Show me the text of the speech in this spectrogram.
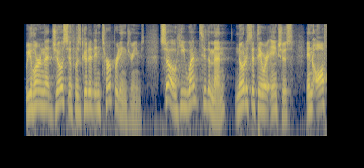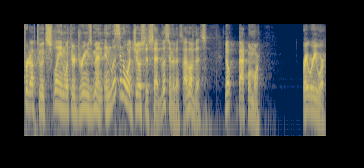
We learn that Joseph was good at interpreting dreams. So he went to the men, noticed that they were anxious, and offered up to explain what their dreams meant. And listen to what Joseph said. Listen to this. I love this. Nope, back one more. Right where you were.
